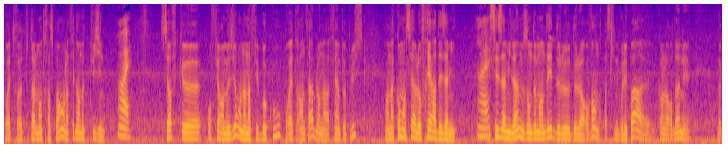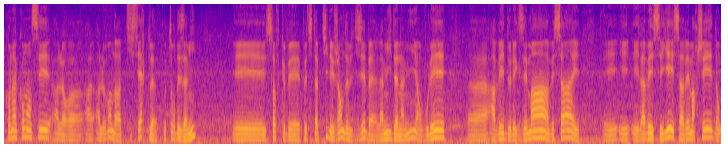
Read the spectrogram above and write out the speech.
pour être totalement transparent, on l'a fait dans notre cuisine. Ouais. Sauf que au fur et à mesure, on en a fait beaucoup pour être rentable, on en a fait un peu plus. On a commencé à l'offrir à des amis. Ouais. Et ces amis-là nous ont demandé de, le, de leur vendre parce qu'ils ne voulaient pas euh, qu'on leur donne. Et- Donc on a commencé euh, à, à le vendre à petit cercle autour des amis. Et sauf que ben, petit à petit, les gens de- disaient ben, l'ami d'un ami en voulait, euh, avait de l'eczéma, avait ça, et, l'avait essayé et ça avait marché, donc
